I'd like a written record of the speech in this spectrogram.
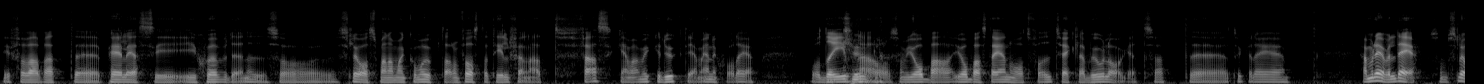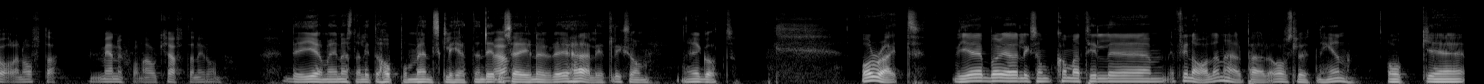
vi förvärvat eh, PLS i, i Skövde nu så slås man när man kommer upp där de första tillfällena att fasiken vad mycket duktiga människor det är och drivna Kul. och som jobbar, jobbar stenhårt för att utveckla bolaget. Så att, eh, jag tycker det är, ja, men det är väl det som slår en ofta, människorna och kraften i dem. Det ger mig nästan lite hopp om mänskligheten, det ja. du säger nu. Det är härligt liksom, det är gott. All right. Vi börjar liksom komma till eh, finalen här Per, avslutningen. Och eh,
